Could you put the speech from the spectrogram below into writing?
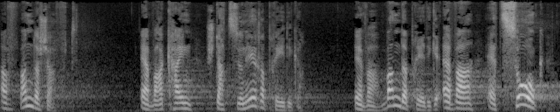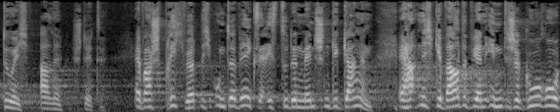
auf Wanderschaft. Er war kein stationärer Prediger. Er war Wanderprediger. Er war, er zog durch alle Städte. Er war sprichwörtlich unterwegs. Er ist zu den Menschen gegangen. Er hat nicht gewartet wie ein indischer Guru,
